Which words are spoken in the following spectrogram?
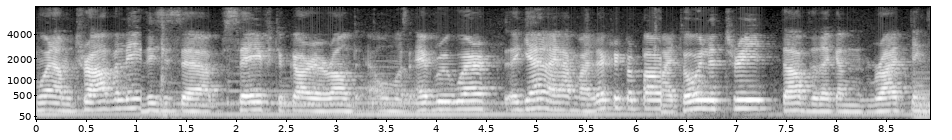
when I'm traveling. This is uh, safe to carry around almost everywhere. Again I have my electrical power my toiletry stuff that I can write things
